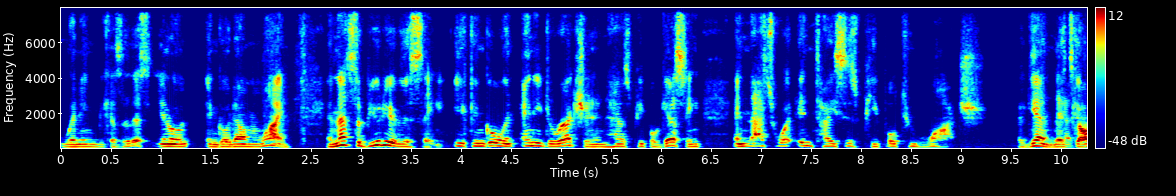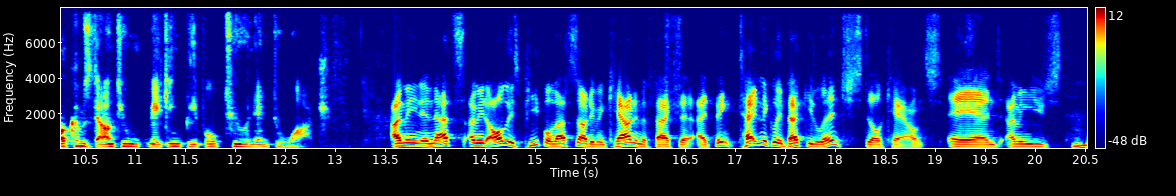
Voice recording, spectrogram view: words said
winning because of this, you know, and go down the line. And that's the beauty of this thing. You can go in any direction and has people guessing, and that's what entices people to watch. Again, that all comes down to making people tune in to watch. I mean, and that's, I mean, all these people, that's not even counting the fact that I think technically Becky Lynch still counts. And I mean, you, Hmm.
